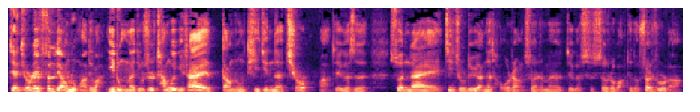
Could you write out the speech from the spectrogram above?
点球这分两种啊，对吧？一种呢就是常规比赛当中踢进的球啊，这个是算在进球队员的头上，算什么？这个是射手榜，这都算数的啊。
